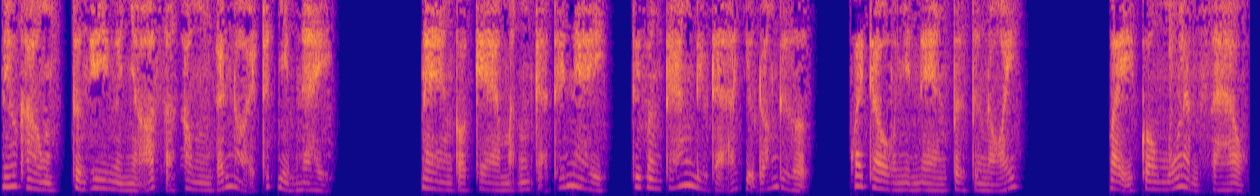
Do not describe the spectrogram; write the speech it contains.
Nếu không, thường hy người nhỏ sợ không gánh nổi trách nhiệm này. Nàng có cà mặn cả thế này, tư Văn tráng đều đã dự đoán được, quay đầu nhìn nàng từ từ nói. Vậy con muốn làm sao?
